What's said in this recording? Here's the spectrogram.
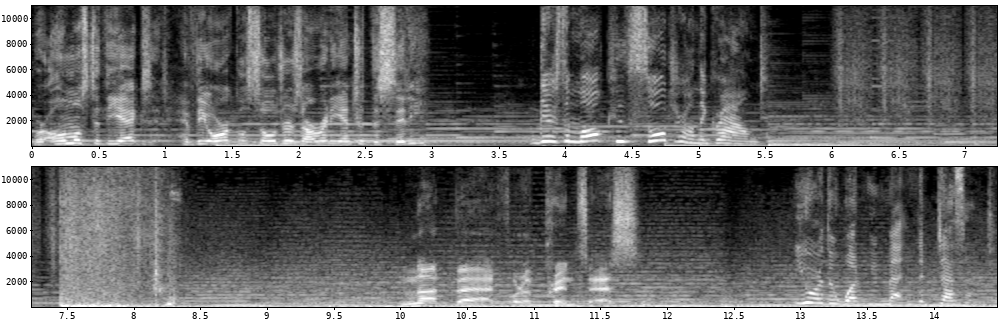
We're almost at the exit. Have the Oracle soldiers already entered the city? There's a Malkuth soldier on the ground. Not bad for a princess. You're the one we met in the desert.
